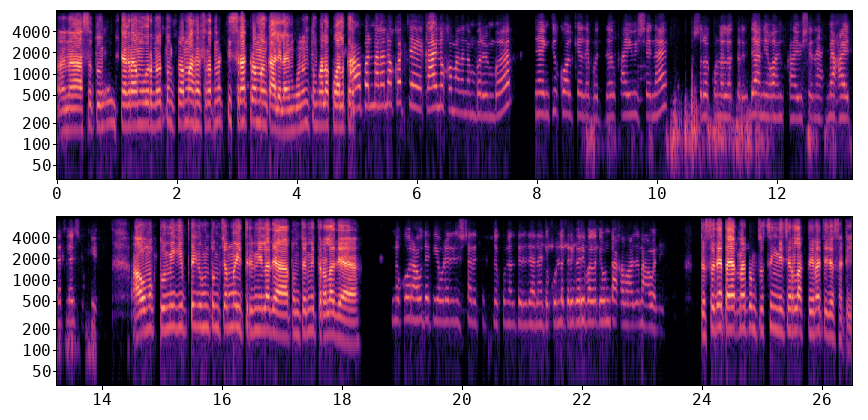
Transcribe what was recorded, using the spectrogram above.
आणि असं तुम्ही इंस्टाग्राम वरनं तुमचा महाराष्ट्रातनं तिसरा क्रमांक आलेला आहे म्हणून तुम्हाला कॉल कर पण मला नको ते. काय नको मला नंबर बिंबर? थँक्यू कॉल केल्याबद्दल. काही विषय नाही. दुसरं कोणाला तरी द्या निवांत. काही विषय नाही. मी हाय त्यातलं सुखी. आहे. अहो मग तुम्ही गिफ्ट घेऊन तुमच्या मैत्रिणीला द्या तुमच्या मित्राला द्या. नको राहू देत एवढे रजिस्टर तिथलं कुणाला तरी द्या नाही तर कुठल्या तरी गरीबाला देऊन टाका माझ्या नावाने. तसं देता येत नाही तुमचं सिग्नेचर लागतंय ना त्याच्यासाठी.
